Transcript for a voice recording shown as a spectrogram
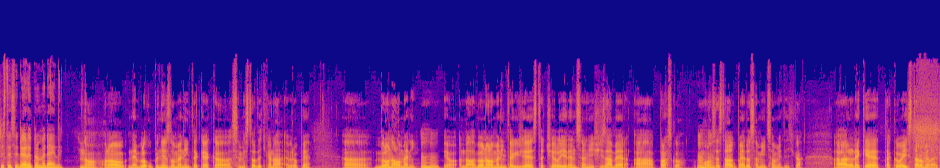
Že jste si dojeli pro medaily. No, ono nebylo úplně zlomený, tak jak uh, se mi stalo teďka na Evropě. Uh, bylo nalomený. Mm-hmm. Jo, ale bylo nalomený, takže stačil jeden silnější záběr a prasklo. Mm-hmm. Mohlo se stát úplně to samé, co mě teďka. A Radek je takový staromilec,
